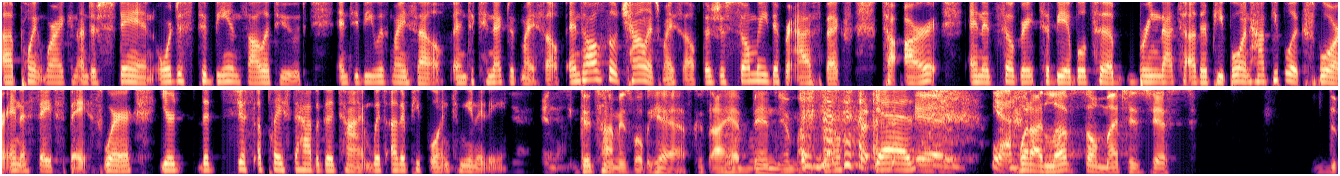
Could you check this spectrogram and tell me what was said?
a point where i can understand or just to be in solitude and to be with myself and to connect with myself and to also challenge myself there's just so many different aspects to art and it's so great to be able to bring that to other people and have people explore in a safe space where you're that's just a place to have a good time with other people in community. Yeah and good time is what we have because I have been there myself. yes. and yeah. What I love so much is just the,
